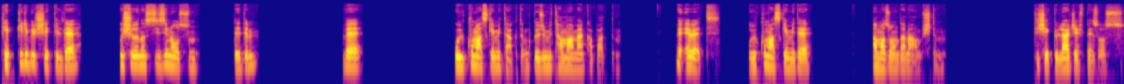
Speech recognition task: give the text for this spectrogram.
tepkili bir şekilde ışığınız sizin olsun dedim ve uyku maskemi taktım. Gözümü tamamen kapattım. Ve evet, uyku maskemi de Amazon'dan almıştım. Teşekkürler Jeff Bezos.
